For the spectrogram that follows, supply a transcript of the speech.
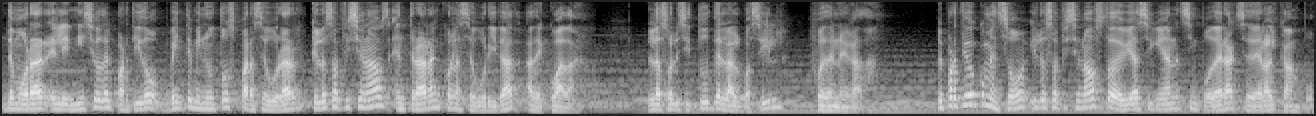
demorar el inicio del partido 20 minutos para asegurar que los aficionados entraran con la seguridad adecuada. La solicitud del alguacil fue denegada. El partido comenzó y los aficionados todavía seguían sin poder acceder al campo.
